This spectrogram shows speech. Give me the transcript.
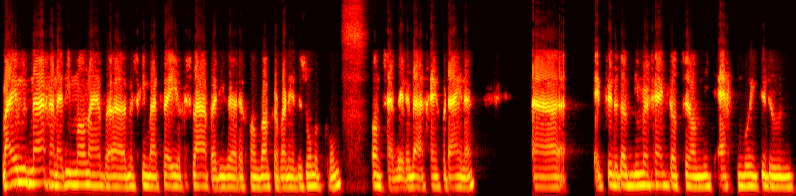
Maar je moet nagaan, hè, die mannen hebben uh, misschien maar twee uur geslapen. Die werden gewoon wakker wanneer de zon opkomt. Want ze hebben inderdaad geen gordijnen. Uh, ik vind het ook niet meer gek dat ze dan niet echt moeite doen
